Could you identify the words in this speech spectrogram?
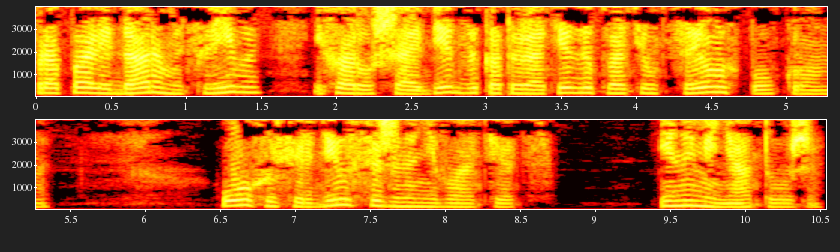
Пропали даром и сливы, и хороший обед, за который отец заплатил целых полкроны. Ох, и сердился же на него отец. И на меня тоже.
